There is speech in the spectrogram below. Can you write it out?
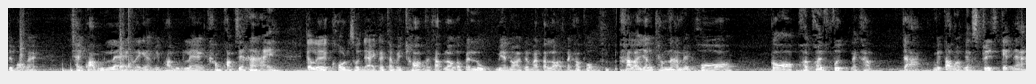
จะบอกไงใช้ความรุนแรงอะไรเงี้ยมีความรุนแรงทำความเสียหาย ก็เลยคนส่วนใหญ่ก็จะไม่ชอบนะครับ เราก็เป็นลูกเมียน้อยกันมาตลอดนะครับผมถ้าเรายังชำนาญไม่พอ ก็ค่อยๆฝึกนะครับ จากไม่ต้องแบบอย่าง street skate เนี่ย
